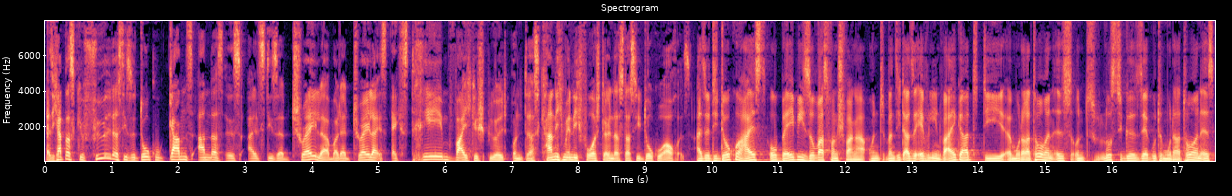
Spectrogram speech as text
also ich habe das Gefühl, dass diese Doku ganz anders ist als dieser Trailer, weil der Trailer ist extrem weichgespült und das kann ich mir nicht vorstellen, dass das die Doku auch ist. Also die Doku heißt Oh Baby, sowas von schwanger. Und man sieht also Evelyn Weigert, die äh, Moderatorin ist und lustige, sehr gute Moderatorin ist.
